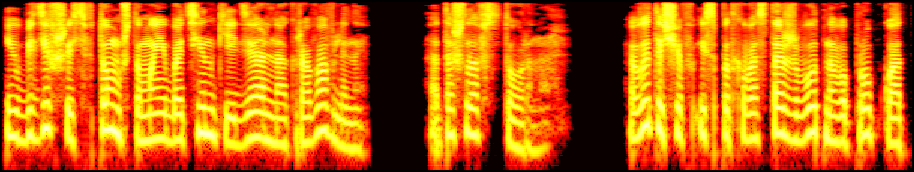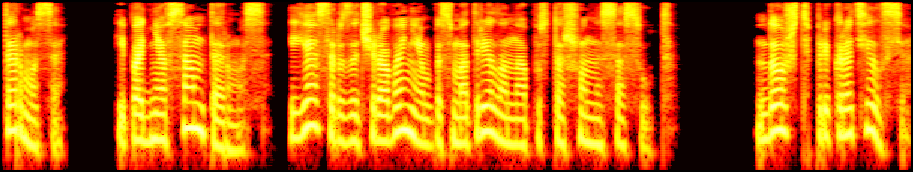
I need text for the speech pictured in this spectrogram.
и, убедившись в том, что мои ботинки идеально окровавлены, отошла в сторону. Вытащив из-под хвоста животного пробку от термоса и подняв сам термос, я с разочарованием посмотрела на опустошенный сосуд. Дождь прекратился,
